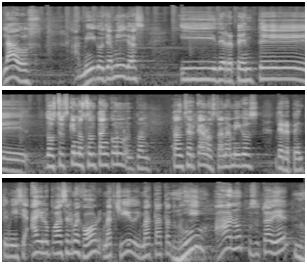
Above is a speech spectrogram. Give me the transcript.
lados, amigos y amigas, y de repente, dos, tres que no son tan, con- tan, tan cercanos, tan amigos, de repente me dice, ah, yo lo puedo hacer mejor, y más chido, y más tata. Uh. Sí. Ah, no, pues está bien. No,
